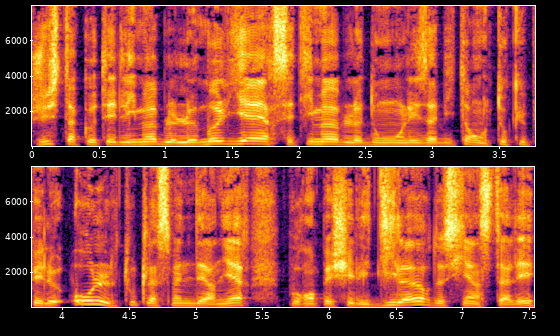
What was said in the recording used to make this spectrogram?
juste à côté de l'immeuble Le Molière. Cet immeuble dont les habitants ont occupé le hall toute la semaine dernière pour empêcher les dealers de s'y installer.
